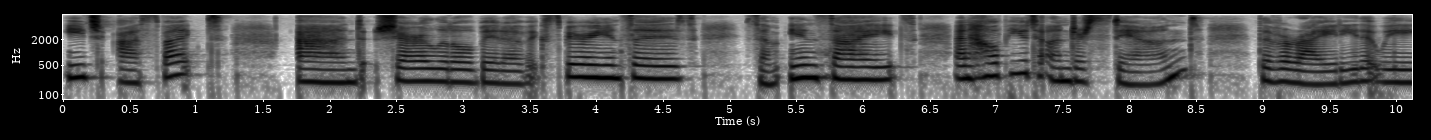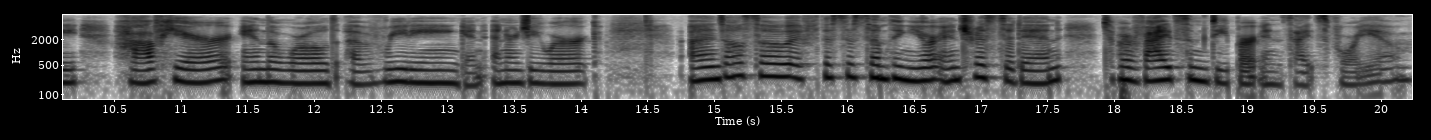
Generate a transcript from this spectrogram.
each aspect and share a little bit of experiences, some insights, and help you to understand the variety that we have here in the world of reading and energy work. And also, if this is something you're interested in, to provide some deeper insights for you.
